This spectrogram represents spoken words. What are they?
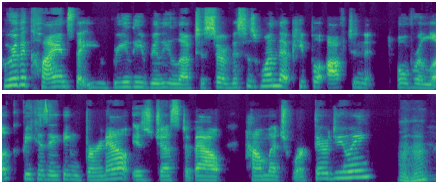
Who are the clients that you really, really love to serve? This is one that people often overlook because they think burnout is just about how much work they're doing Mm-hmm.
